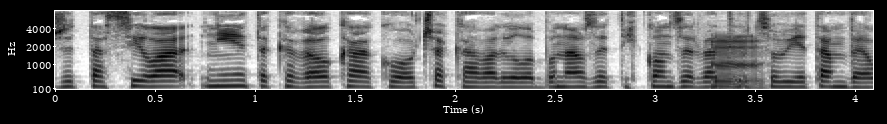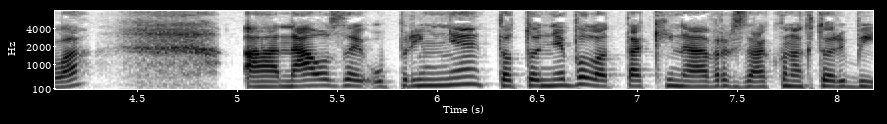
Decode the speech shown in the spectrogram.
že tá sila nie je taká veľká, ako očakávali, lebo naozaj tých konzervatívcov mm. je tam veľa. A naozaj úprimne, toto nebolo taký návrh zákona, ktorý by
